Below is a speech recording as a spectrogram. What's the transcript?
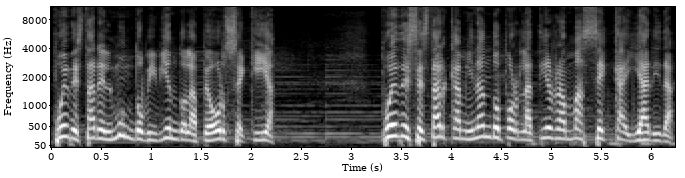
Puede estar el mundo viviendo la peor sequía. Puedes estar caminando por la tierra más seca y árida,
